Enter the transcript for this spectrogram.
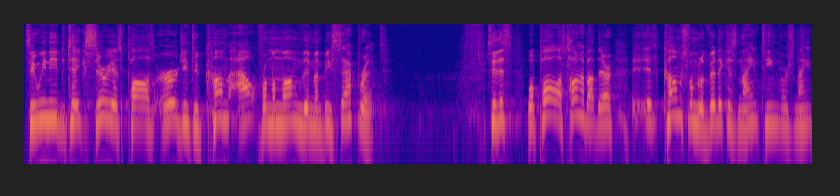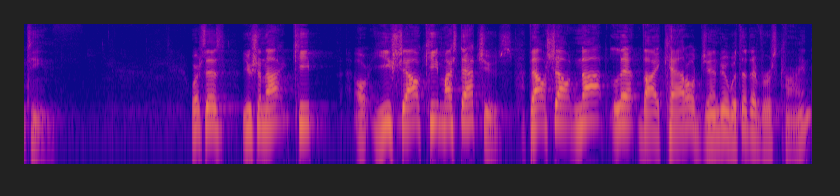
See, we need to take serious Paul's urging to come out from among them and be separate. See, this what Paul is talking about there, it comes from Leviticus 19, verse 19, where it says, You shall not keep, or ye shall keep my statutes. Thou shalt not let thy cattle gender with a diverse kind.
